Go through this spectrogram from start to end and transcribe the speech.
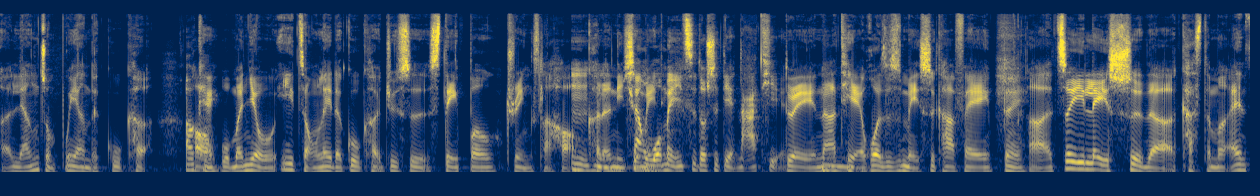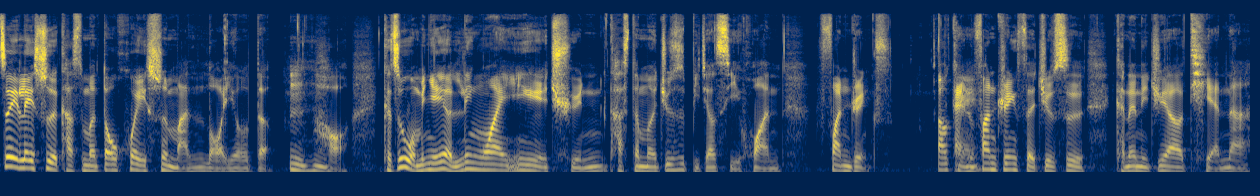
呃两种不一样的顾客。OK 哦我们有一种类的顾客就是 staple drinks 了哈，可能你像我每一次都是点拿铁，对拿铁或者是美式咖啡，对。啊、这一类似的 customer，哎，这一类似的 customer 都会是蛮 loyal 的，嗯，好。可是我们也有另外一群 customer，就是比较喜欢 fun drinks。，OK，and fun drinks 的就是可能你就要甜呐、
